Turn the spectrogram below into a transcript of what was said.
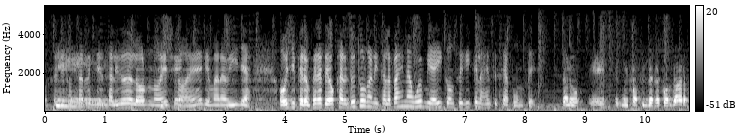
O sea, y... que está recién salido del horno eso, ¿eh? Qué maravilla. Oye, pero espérate, Oscar, entonces tú organizas la página web y ahí conseguís que la gente se apunte. Claro, eh, es muy fácil de recordar.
